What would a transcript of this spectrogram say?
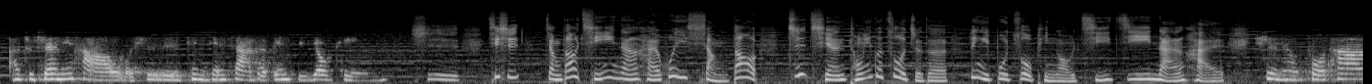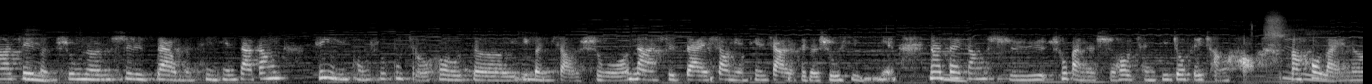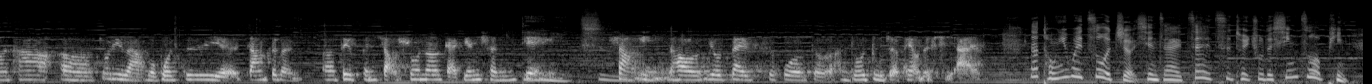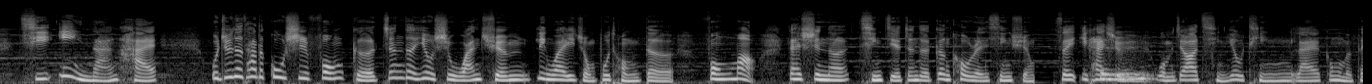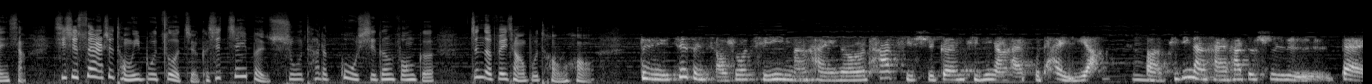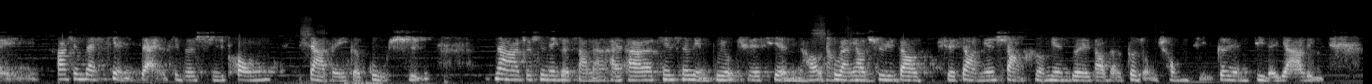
啊，主持人你好，我是亲子天下的编辑幼婷。是，其实讲到奇异男孩，会想到之前同一个作者的另一部作品哦，《奇迹男孩》是没有错。他这本书呢，嗯、是在我们亲子天下刚。经营童书不久后的一本小说，那是在少年天下的这个书系里面。那在当时出版的时候，成绩就非常好。那后来呢，他呃，朱莉亚·罗伯兹也将这本呃这本小说呢改编成电影上映，然后又再次获得很多读者朋友的喜爱。那同一位作者现在再次推出的新作品《奇异男孩》。我觉得他的故事风格真的又是完全另外一种不同的风貌，但是呢，情节真的更扣人心弦。所以一开始我们就要请幼婷来跟我们分享。其实虽然是同一部作者，可是这本书它的故事跟风格真的非常不同哈。对，这本小说《奇异男孩》呢，它其实跟《奇迹男孩》不太一样。嗯、呃，《奇迹男孩》它就是在发生在现在这个时空下的一个故事。那就是那个小男孩，他天生脸部有缺陷，然后突然要去到学校里面上课，面对到的各种冲击跟人际的压力。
